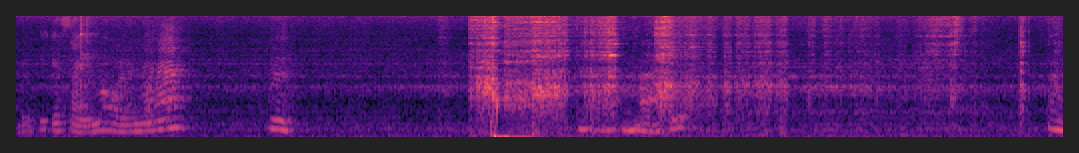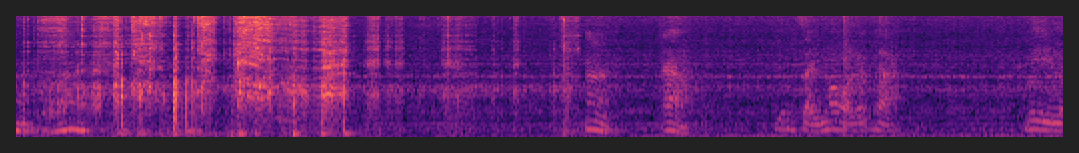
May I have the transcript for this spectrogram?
เดี๋ยวพี่จะใส่หม้อแล้วนะ อืมมาสิอืมอืมอ่าเริ่มใส่หม้อแล้วค่ะ นี่เล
